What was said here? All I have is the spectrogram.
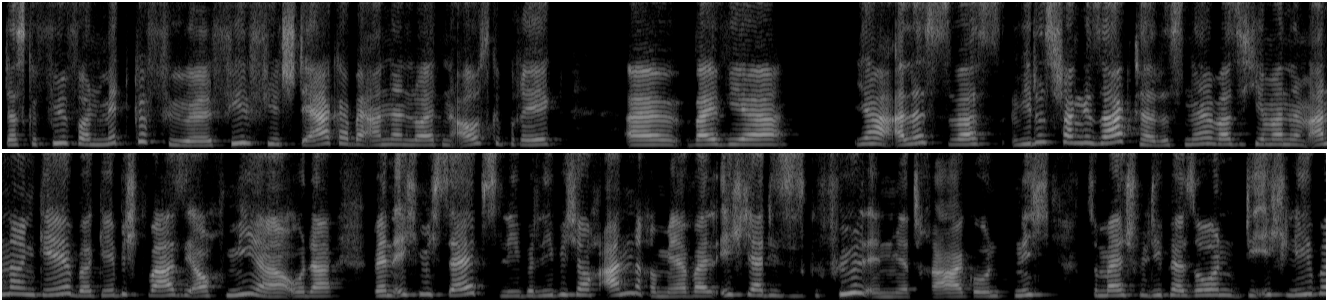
das Gefühl von Mitgefühl viel, viel stärker bei anderen Leuten ausgeprägt, äh, weil wir ja alles, was, wie du es schon gesagt hattest, ne, was ich jemandem anderen gebe, gebe ich quasi auch mir. Oder wenn ich mich selbst liebe, liebe ich auch andere mehr, weil ich ja dieses Gefühl in mir trage und nicht zum Beispiel die Person, die ich liebe,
